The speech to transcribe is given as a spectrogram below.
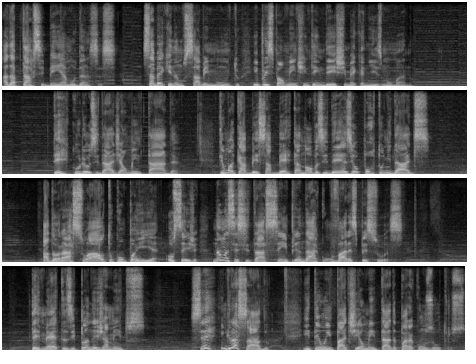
Adaptar-se bem a mudanças, saber que não sabem muito e principalmente entender este mecanismo humano. Ter curiosidade aumentada, ter uma cabeça aberta a novas ideias e oportunidades adorar sua autocompanhia, ou seja, não necessitar sempre andar com várias pessoas. Ter metas e planejamentos. Ser engraçado e ter uma empatia aumentada para com os outros.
